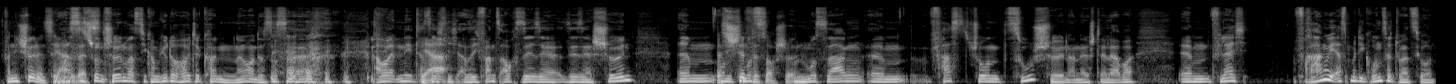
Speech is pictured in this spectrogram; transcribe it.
Fand ich schön in Szene Ja, es ist schon schön, was die Computer heute können. Ne? Und das ist, äh, aber nee, tatsächlich. Ja. Also ich fand es auch sehr, sehr, sehr, sehr schön. Ähm, das Schiff muss, ist auch schön. Und muss sagen, ähm, fast schon zu schön an der Stelle. Aber ähm, vielleicht fragen wir erstmal die Grundsituation.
